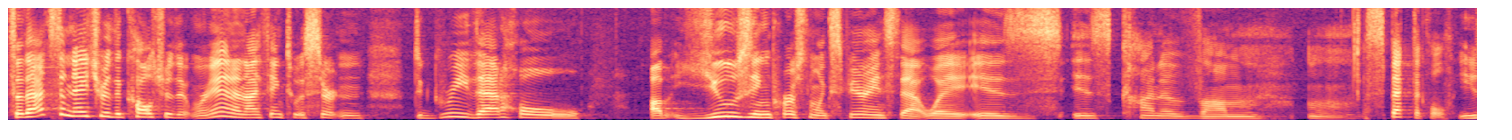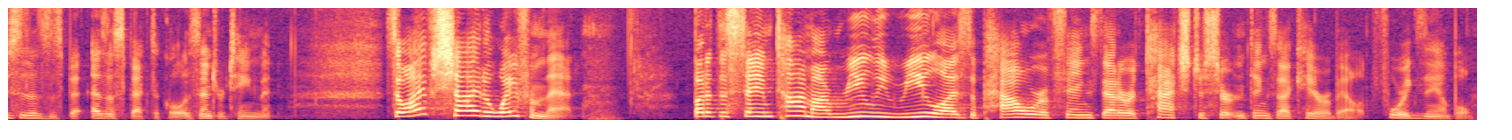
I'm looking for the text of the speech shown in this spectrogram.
So that's the nature of the culture that we're in, and I think to a certain degree, that whole um, using personal experience that way is is kind of um, mm, a spectacle. Use it as a, as a spectacle, as entertainment. So I've shied away from that. But at the same time, I really realize the power of things that are attached to certain things I care about. For example,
